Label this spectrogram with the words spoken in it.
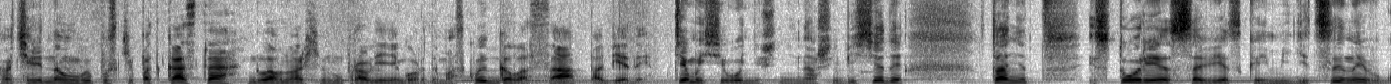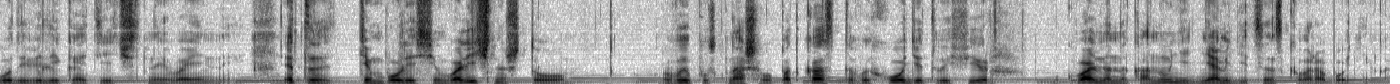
в очередном выпуске подкаста Главного архивного управления города Москвы «Голоса Победы». Темой сегодняшней нашей беседы станет история советской медицины в годы Великой Отечественной войны. Это тем более символично, что выпуск нашего подкаста выходит в эфир буквально накануне Дня медицинского работника.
